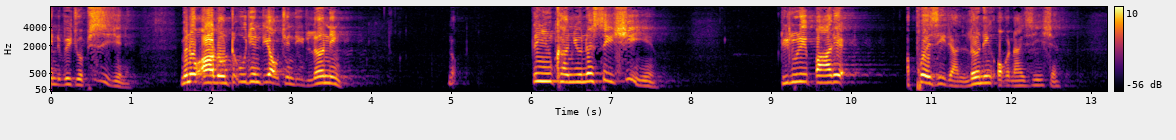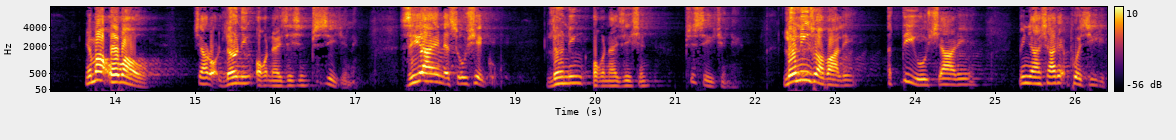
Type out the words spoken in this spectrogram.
individual ဖြစ်စီခြင်းတယ်မင်းတို့အားလုံးတူးချင်းတယောက်ချင်းဒီ learning နော်သင်ယူခံယူနဲ့စိတ်ရှိရင်ဒီလူတွေပါတဲ့အဖွဲ့အစည်းတာ learning organization မြန်မာဩဘာကိုဆရာတော့ learning organization ဖြစ်စေခြင်းတယ်ဇေယျရဲ့ associate ကို learning organization ဖြစ်စေခြင်းတယ် learning ဆိုတာဘာလဲအတိကိုရှားတယ်ပညာရှားတဲ့အဖွဲ့အစည်းတွေ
